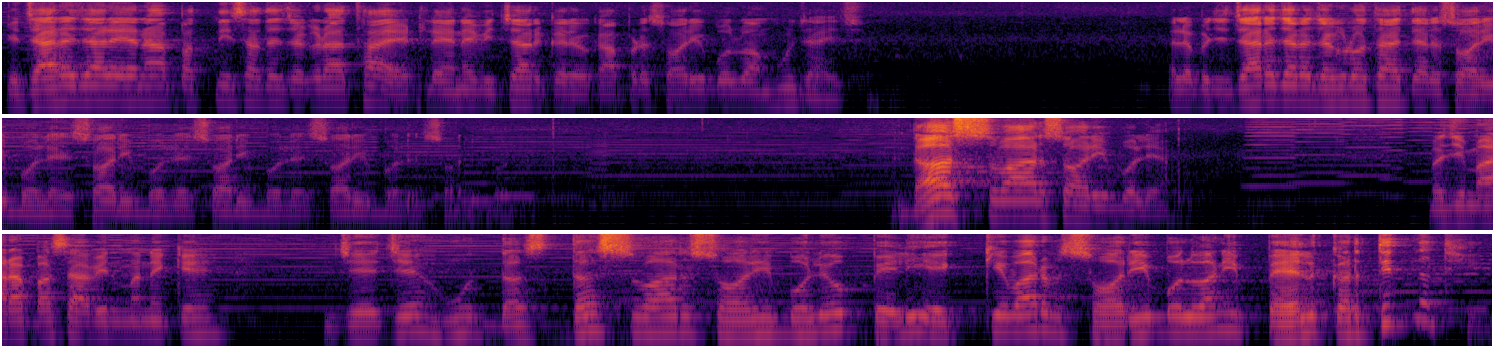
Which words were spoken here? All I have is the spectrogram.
કે જ્યારે જ્યારે એના પત્ની સાથે ઝઘડા થાય એટલે એને વિચાર કર્યો કે આપણે સોરી બોલવામાં શું જાય છે. એટલે પછી જ્યારે જ્યારે ઝઘડો થાય ત્યારે સોરી બોલે સોરી બોલે સોરી બોલે સોરી બોલે સોરી બોલે. દસ વાર સોરી બોલ્યા. પછી મારા પાસે આવીને મને કે, જે જે, હું દસ દસ વાર સોરી બોલ્યો, પેલી એકે વાર સોરી બોલવાની પહેલ કરતી જ નથી.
